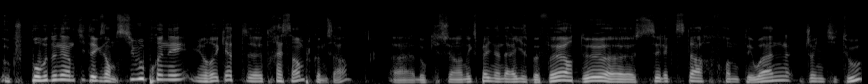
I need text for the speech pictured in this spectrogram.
Donc, pour vous donner un petit exemple, si vous prenez une requête très simple comme ça, c'est un explain analyze buffer de select star from T1, join T2,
